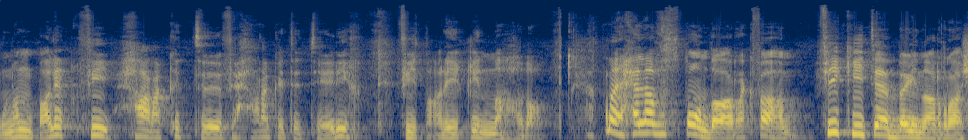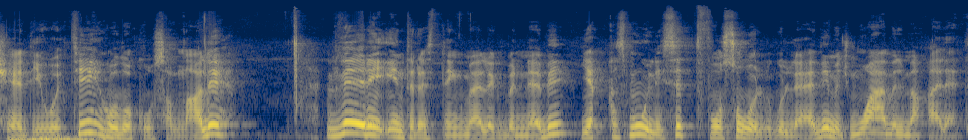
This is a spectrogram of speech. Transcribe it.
وننطلق في حركه في حركة التاريخ في طريق النهضة. رايحة لها في ستوندار راك فاهم؟ في كتاب بين الرشاد والتيه ودوك وصلنا ليه very interesting مالك بن نبي. يقسموا لي ست فصول. قلنا هذه مجموعة من المقالات.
